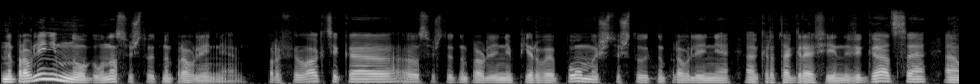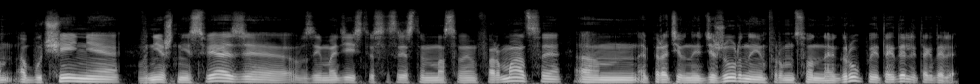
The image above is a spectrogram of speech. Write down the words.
Направлений много. У нас существует направление профилактика, э, существует направление первая помощь, существует направление э, картография и навигация, обучение, внешние связи, взаимодействие со средствами массовой информации, оперативные дежурные, информационная группа и так далее, и так далее.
